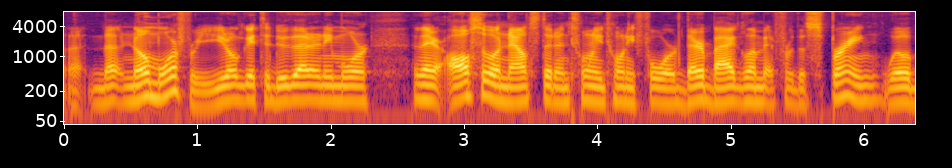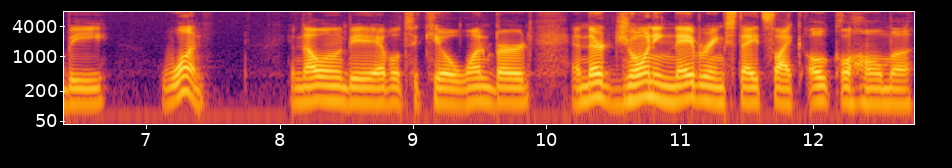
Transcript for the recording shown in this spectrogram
Uh, no, no more for you. You don't get to do that anymore. And they also announced that in 2024, their bag limit for the spring will be one. And they'll only be able to kill one bird. And they're joining neighboring states like Oklahoma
